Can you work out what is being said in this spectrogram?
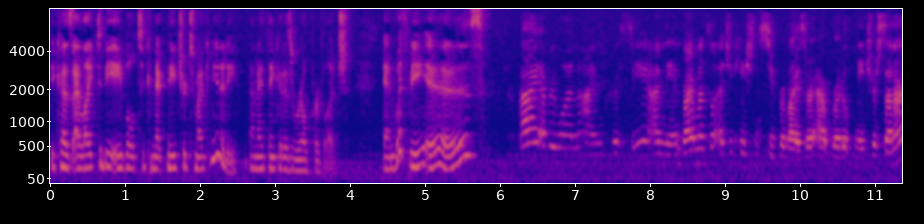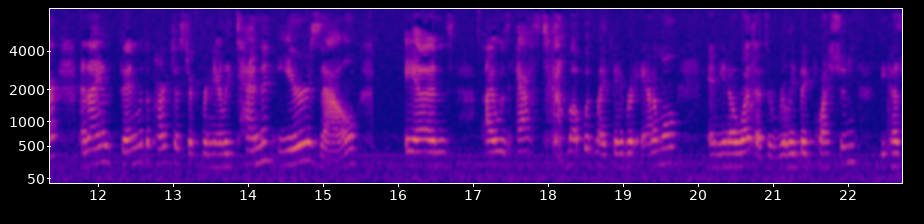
because I like to be able to connect nature to my community, and I think it is a real privilege. And with me is. Hi, everyone. I'm I'm the Environmental Education Supervisor at Red Oak Nature Center, and I have been with the Park District for nearly 10 years now. And I was asked to come up with my favorite animal, and you know what? That's a really big question because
